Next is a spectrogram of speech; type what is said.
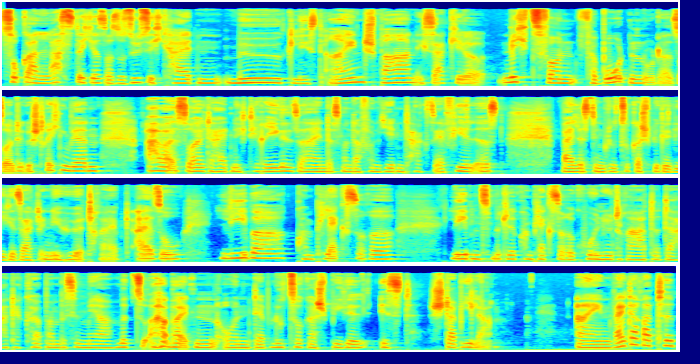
zuckerlastig ist, also Süßigkeiten möglichst einsparen. Ich sage hier nichts von verboten oder sollte gestrichen werden, aber es sollte halt nicht die Regel sein, dass man davon jeden Tag sehr viel isst, weil es den Blutzuckerspiegel, wie gesagt, in die Höhe treibt. Also lieber komplexere Lebensmittel, komplexere Kohlenhydrate, da hat der Körper ein bisschen mehr mitzuarbeiten und der Blutzuckerspiegel ist stabiler. Ein weiterer Tipp,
